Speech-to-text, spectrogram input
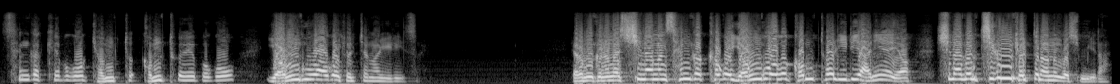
생각해보고 검토, 검토해보고 연구하고 결정할 일이 있어요. 여러분 그러나 신앙은 생각하고 연구하고 검토할 일이 아니에요. 신앙은 지금 결단하는 것입니다.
